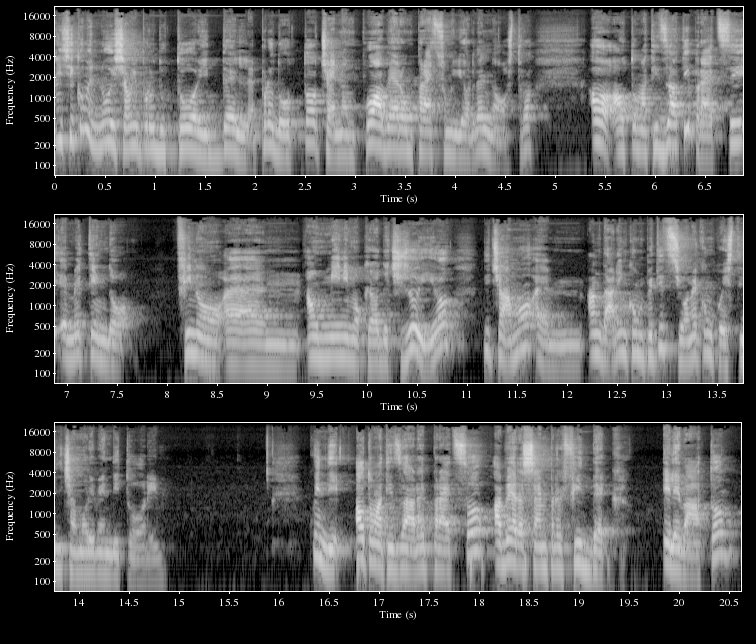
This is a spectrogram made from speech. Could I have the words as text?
e siccome noi siamo i produttori del prodotto, cioè non può avere un prezzo migliore del nostro, ho automatizzato i prezzi e mettendo fino ehm, a un minimo che ho deciso io, diciamo, ehm, andare in competizione con questi, diciamo, rivenditori. Quindi automatizzare il prezzo, avere sempre il feedback elevato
